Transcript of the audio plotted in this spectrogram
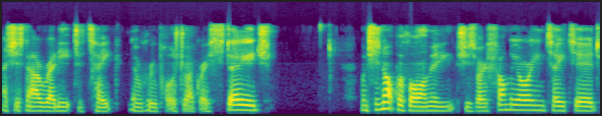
and she's now ready to take the RuPaul's Drag Race stage. When she's not performing, she's very family orientated,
